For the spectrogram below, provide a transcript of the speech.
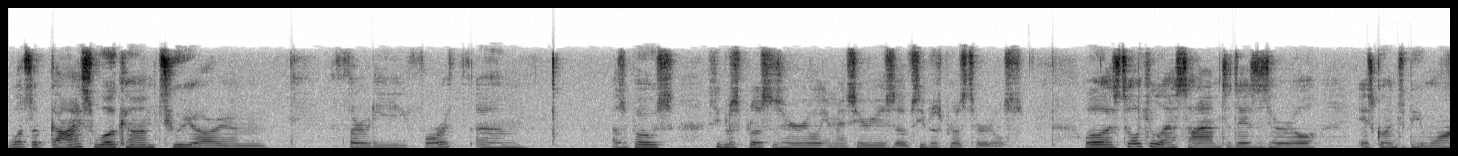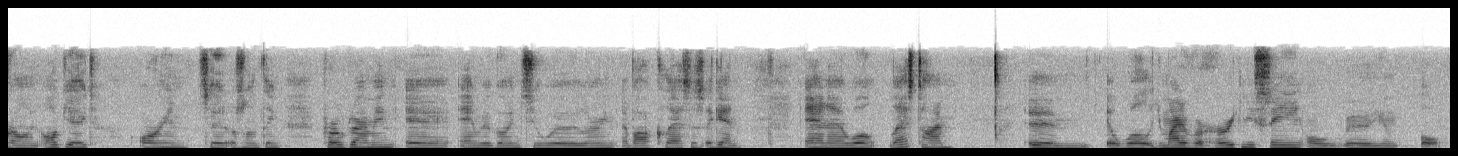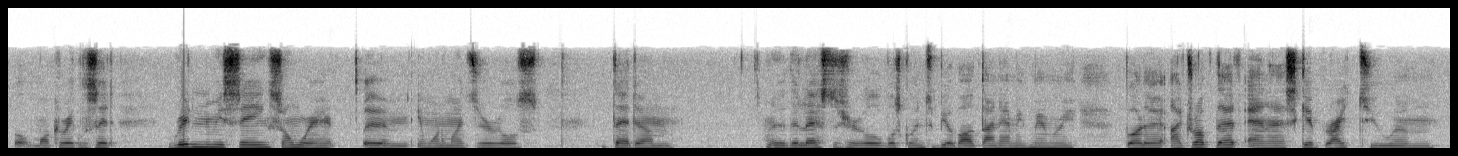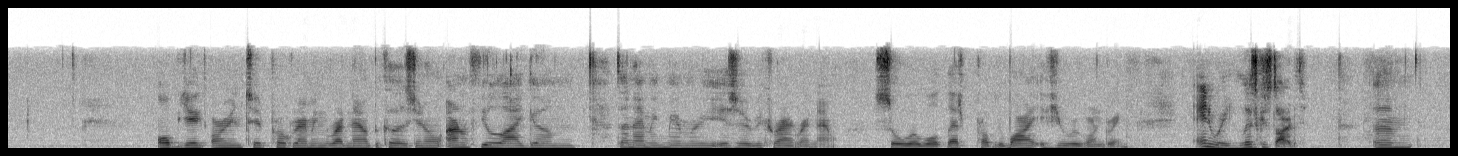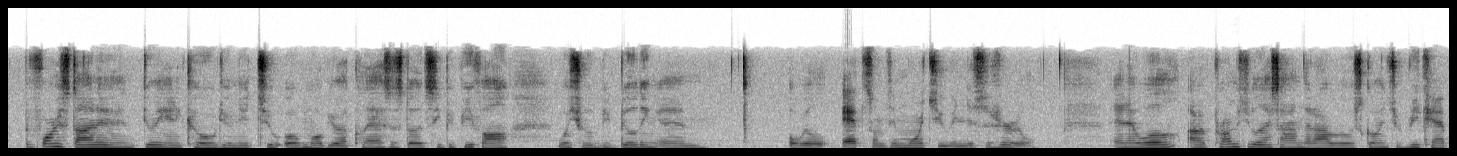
What's up guys, welcome to your um, 34th, um, I suppose, C++ tutorial in my series of C++ tutorials. Well, as I told you last time, today's tutorial is going to be more on object-oriented or something, programming, uh, and we're going to uh, learn about classes again. And uh, well, last time um, uh, well, you might have heard me saying, or uh, you, or more correctly said, written me saying somewhere um, in one of my tutorials that um, uh, the last tutorial was going to be about dynamic memory, but uh, I dropped that and I skipped right to um, object-oriented programming right now because you know I don't feel like um, dynamic memory is uh, required right now. So, uh, well, that's probably why, if you were wondering. Anyway, let's get started. Um, before you start doing any code, you need to open up your classes.cpp file, which will be building, um, or will add something more to in this tutorial. And I will, I promised you last time that I was going to recap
